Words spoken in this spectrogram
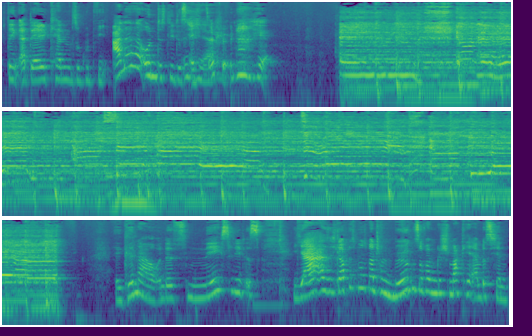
Ich denke, Adele kennen so gut wie alle und das Lied ist echt ja. sehr schön. Ja. Genau, und das nächste Lied ist, ja, also ich glaube, das muss man schon mögen, so vom Geschmack her ein bisschen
